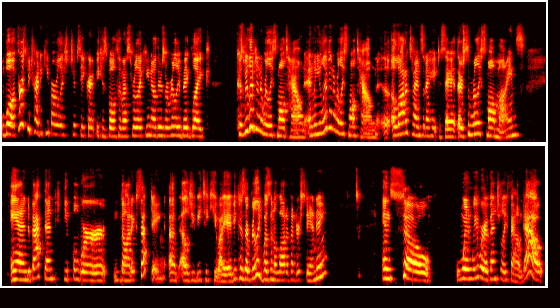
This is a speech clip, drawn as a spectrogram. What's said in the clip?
well, at first we tried to keep our relationship secret because both of us were like, you know, there's a really big like because we lived in a really small town. And when you live in a really small town, a lot of times, and I hate to say it, there's some really small minds. And back then, people were not accepting of LGBTQIA because there really wasn't a lot of understanding. And so when we were eventually found out,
